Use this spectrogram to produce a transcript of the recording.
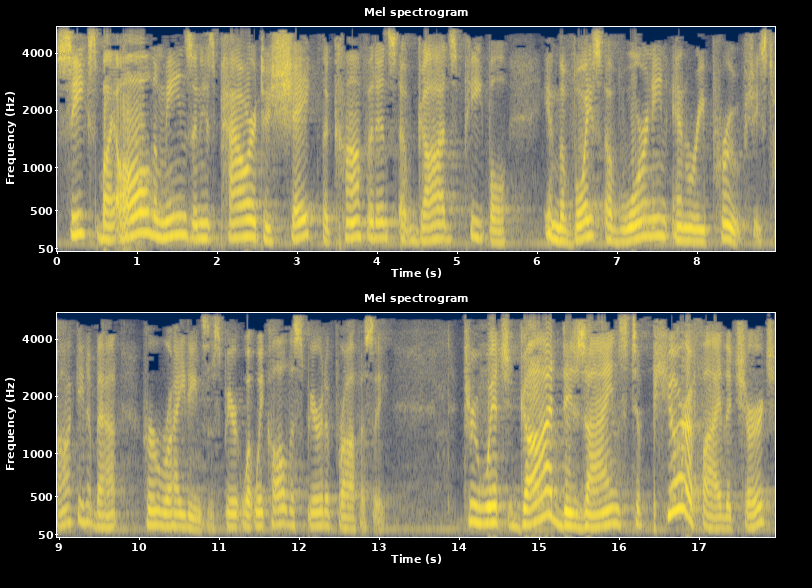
seeks by all the means in his power to shake the confidence of God's people in the voice of warning and reproof. She's talking about her writings, the spirit, what we call the spirit of prophecy, through which God designs to purify the church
